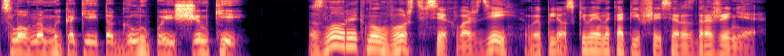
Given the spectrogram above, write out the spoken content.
словно мы какие-то глупые щенки». Зло рыкнул вождь всех вождей, выплескивая накопившееся раздражение.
